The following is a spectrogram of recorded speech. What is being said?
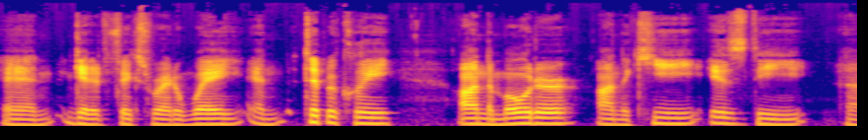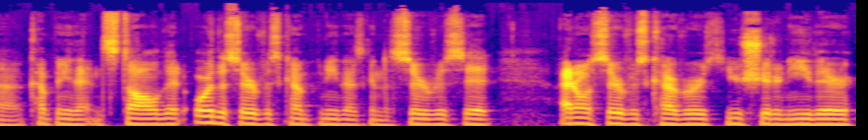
and get it fixed right away. And typically, on the motor, on the key, is the uh, company that installed it or the service company that's going to service it. I don't service covers. You shouldn't either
